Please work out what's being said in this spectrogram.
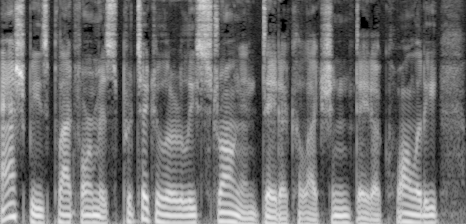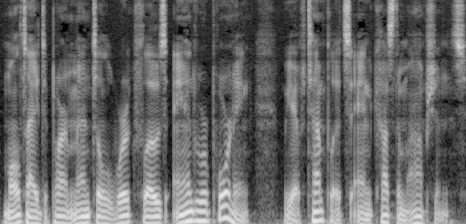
Ashby's platform is particularly strong in data collection, data quality, multi departmental workflows, and reporting. We have templates and custom options.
